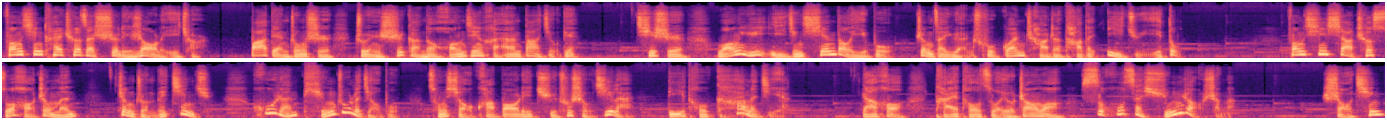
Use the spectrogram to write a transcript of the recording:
方心开车在市里绕了一圈，八点钟时准时赶到黄金海岸大酒店。其实王宇已经先到一步，正在远处观察着他的一举一动。方心下车锁好正门，正准备进去，忽然停住了脚步，从小挎包里取出手机来，低头看了几眼，然后抬头左右张望，似乎在寻找什么。少卿，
